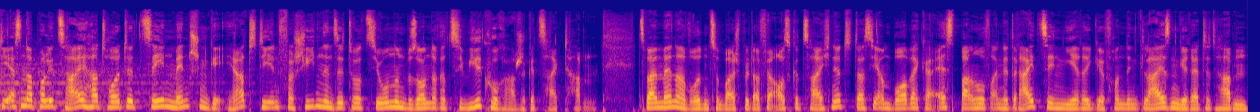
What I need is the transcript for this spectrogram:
Die Essener Polizei hat heute zehn Menschen geehrt, die in verschiedenen Situationen besondere Zivilcourage gezeigt haben. Zwei Männer wurden zum Beispiel dafür ausgezeichnet, dass sie am Borbecker S-Bahnhof eine 13-Jährige von den Gleisen gerettet haben.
